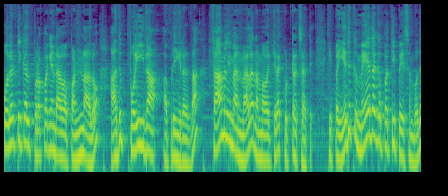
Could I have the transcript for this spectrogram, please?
பொலிட்டிக்கல் ப்ரொப்பகெண்டாவை பண்ணாலும் அது பொய் தான் அப்படிங்கிறது தான் ஃபேமிலி மேன் மேலே நம்ம வைக்கிற குற்றச்சாட்டு. இப்போ எதுக்கு மேதகு பற்றி பேசும்போது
